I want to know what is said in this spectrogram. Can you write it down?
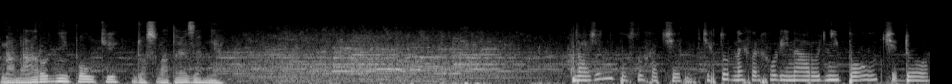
Na národní pouti do svaté země. Vážení posluchači, v těchto dnech vrcholí národní pouť do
